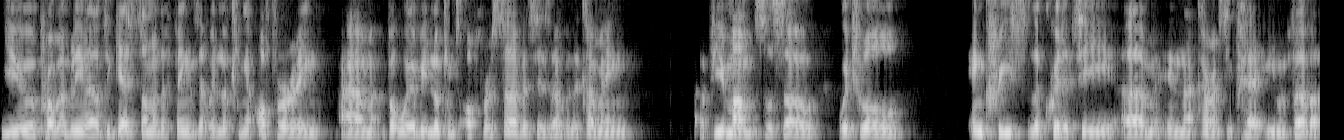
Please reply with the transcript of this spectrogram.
you will probably be able to guess some of the things that we're looking at offering, um, but we'll be looking to offer services over the coming a few months or so, which will increase liquidity um, in that currency pair even further.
